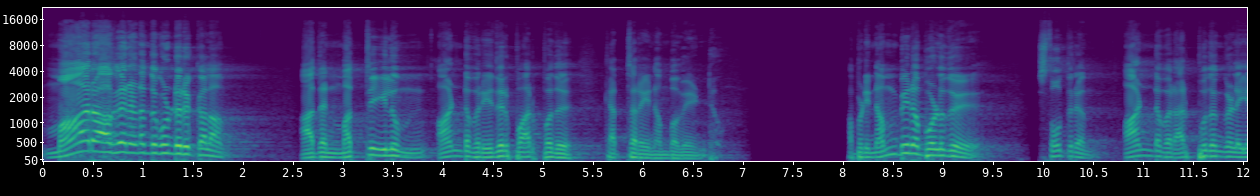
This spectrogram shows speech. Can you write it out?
மாறாக நடந்து கொண்டிருக்கலாம். அதன் மத்தியிலும் ஆண்டவர் எதிர்பார்ப்பது கத்தரை நம்ப வேண்டும். அப்படி நம்பின பொழுது ஸ்தோத்திரம் ஆண்டவர் அற்புதங்களை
